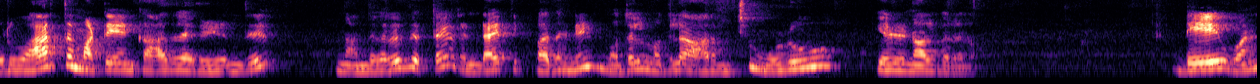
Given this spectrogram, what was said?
ஒரு வார்த்தை மட்டும் என் காதில் விழுந்து நான் அந்த விரதத்தை ரெண்டாயிரத்தி பதினேழு முதல் முதல்ல ஆரம்பித்து முழு ஏழு நாள் விரதம். டே ஒன்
